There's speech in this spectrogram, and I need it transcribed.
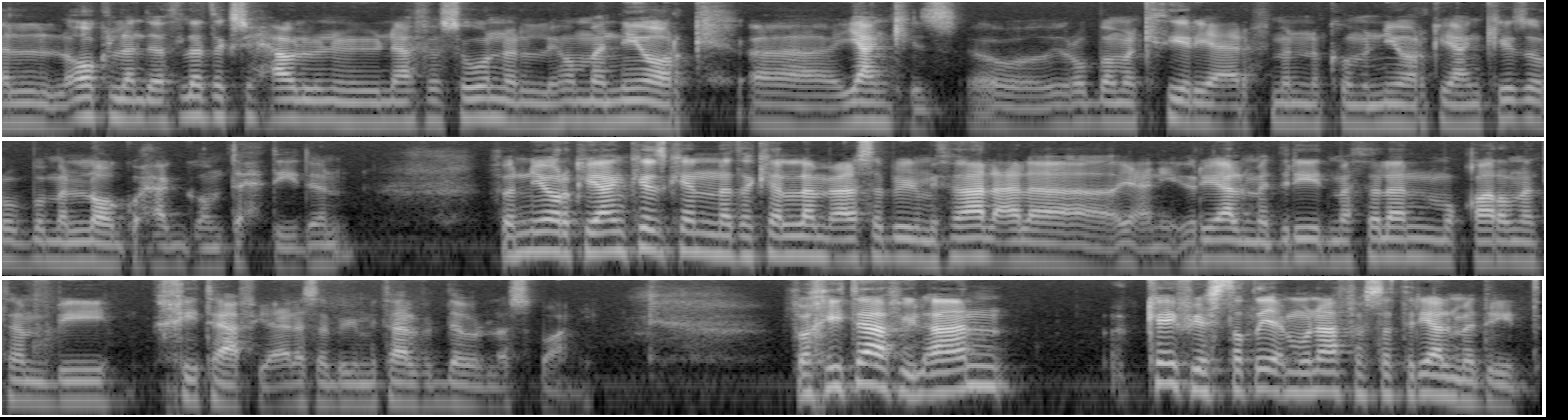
ال Oakland Athletics يحاولون ينافسون اللي هم New York آه، Yankees وربما الكثير يعرف منكم New York Yankees وربما اللوجو حقهم تحديدا. فال New York Yankees كنا نتكلم على سبيل المثال على يعني ريال مدريد مثلا مقارنة بخيتافي على سبيل المثال في الدوري الأسباني. فخيتافي الآن كيف يستطيع منافسة ريال مدريد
